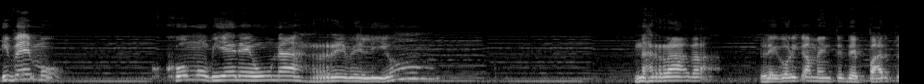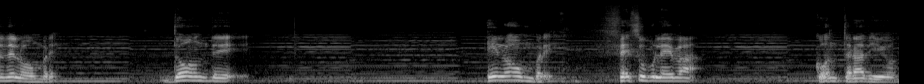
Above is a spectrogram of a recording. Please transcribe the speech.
Y vemos cómo viene una rebelión narrada alegóricamente de parte del hombre, donde el hombre se subleva contra Dios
